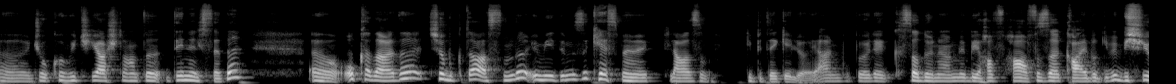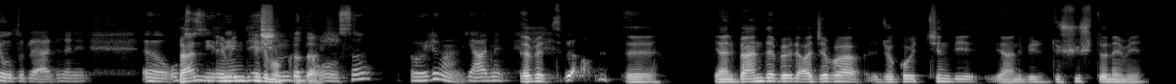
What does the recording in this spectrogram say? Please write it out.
eee, Djokovic yaşlandı denilse de o kadar da çabuk da aslında ümidimizi kesmemek lazım gibi de geliyor. Yani bu böyle kısa dönemli bir haf hafıza kaybı gibi bir şey olur yani hani, eee, Ben emin 37 değilim o yaşında da kadar. olsa öyle mi? Yani Evet, ve eee, yani ben de böyle acaba Djokovic'in bir yani bir düşüş dönemi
